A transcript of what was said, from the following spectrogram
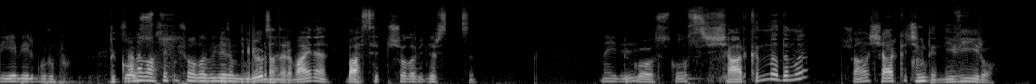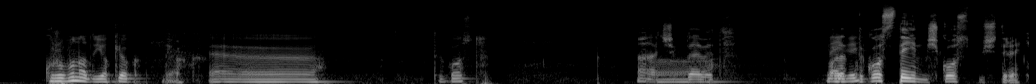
diye bir grup. The Sana Ghost. bahsetmiş olabilirim bunlardan. sanırım aynen. Bahsetmiş olabilirsin. Neydi? The Ghost. Ghost. Şarkının adı mı? Şu an şarkı çıktı. Niviro. Grubun adı yok yok. Yok. Ee, The Ghost. Ha çıktı Aa, evet. Neydi? The Ghost değilmiş. Ghost'muş direkt.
